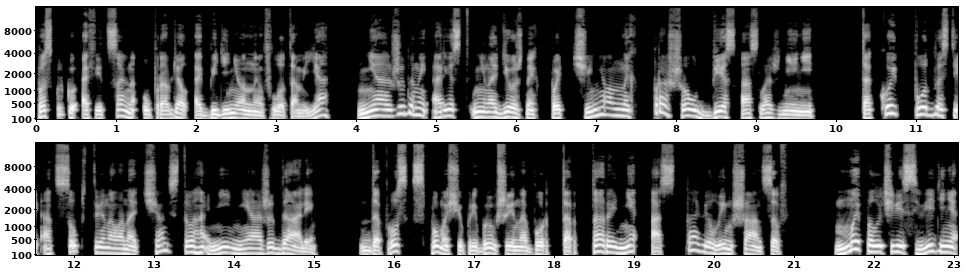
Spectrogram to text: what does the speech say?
Поскольку официально управлял объединенным флотом я, неожиданный арест ненадежных подчиненных прошел без осложнений. Такой подлости от собственного начальства они не ожидали. Допрос с помощью прибывшей на борт Тартары не оставил им шансов. Мы получили сведения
